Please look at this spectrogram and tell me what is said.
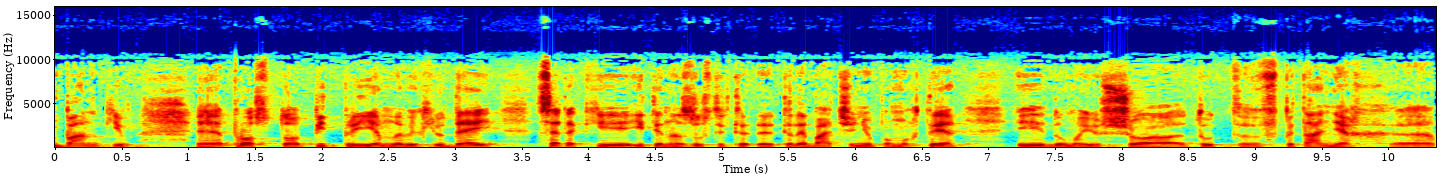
банків, е, просто підприємливих людей, все-таки йти на зустріч е, телебаченню, допомогти. І думаю, що тут в питаннях е,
